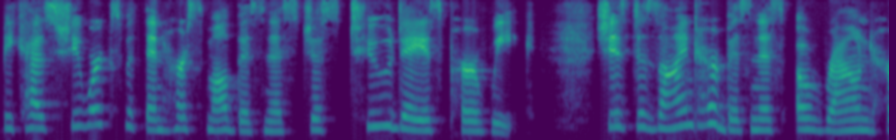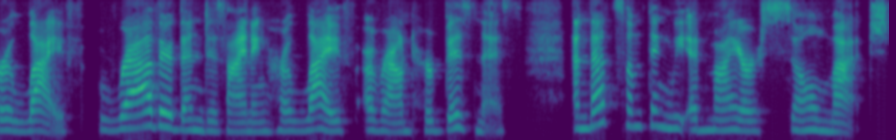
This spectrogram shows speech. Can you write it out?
because she works within her small business just two days per week. She's designed her business around her life rather than designing her life around her business. And that's something we admire so much.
